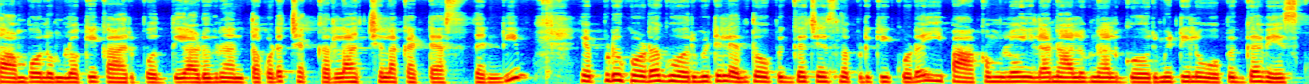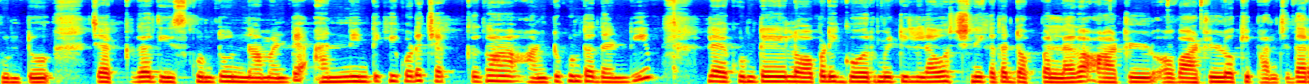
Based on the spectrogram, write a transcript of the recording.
తాంబూలంలోకి కారిపోద్ది. అడుగునంతా కూడా చక్కెరలా అచ్చేలా కట్టేస్తుందండి. ఎప్పుడు కూడా గోరుమిటీలు ఎంత ఓపికగా చేసినప్పటికీ కూడా ఈ పాకంలో ఇలా నాలుగు నాలుగు గోరుమిటీలు ఓపికగా వేసుకుంటాం చేసుకుంటూ చక్కగా తీసుకుంటూ ఉన్నామంటే అన్నింటికి కూడా చక్కగా అంటుకుంటుందండి. లేకుంటే లోపలి గోరుమిటిల్లా వచ్చినాయి కదా డొప్పల్లాగా వాటిల్లో వాటిల్లోకి పంచదార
